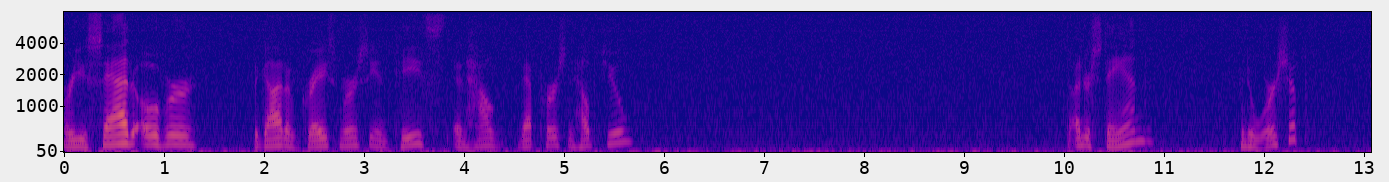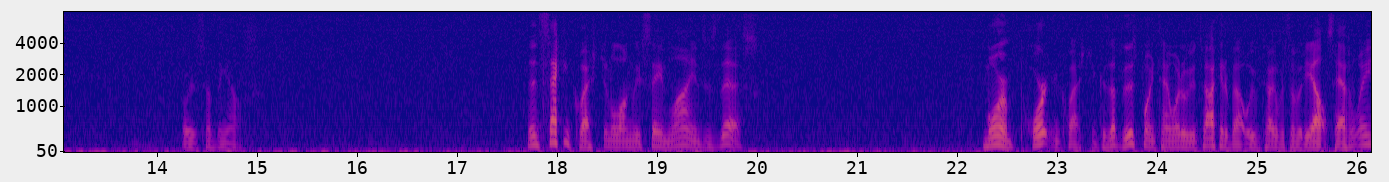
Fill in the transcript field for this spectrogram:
Were you sad over the God of grace, mercy, and peace and how that person helped you? To understand and to worship? Or it something else? Then, second question along these same lines is this more important question, because up to this point in time, what have we been talking about? We've been talking about somebody else, haven't we?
